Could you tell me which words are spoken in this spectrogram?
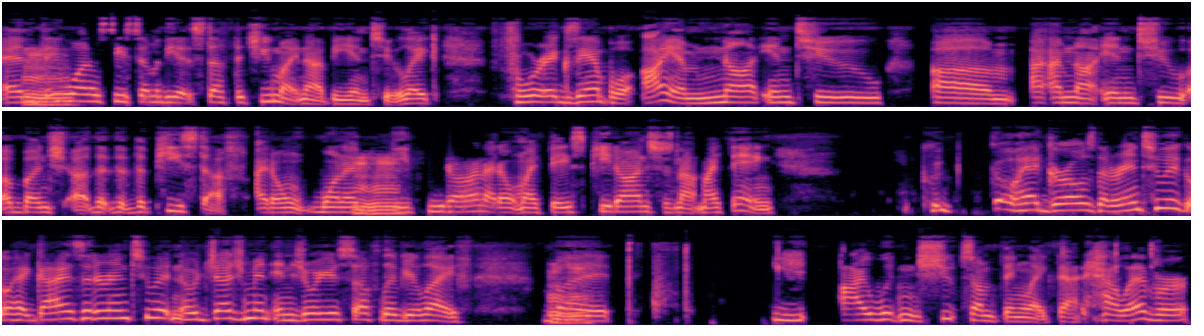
and they Mhm. want to see some of the stuff that you might not be into like for example i am not into um I, i'm not into a bunch of the, the, the pee stuff. I don't want to Mhm. be peed on. I don't want my face peed on. It's just not my thing. Go ahead girls that are into it. Go ahead guys that are into it. No judgment. Enjoy yourself. Live your life. Mhm. but y- I wouldn't shoot something like that. However,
